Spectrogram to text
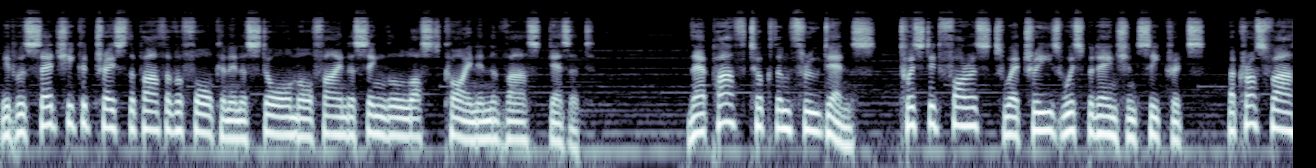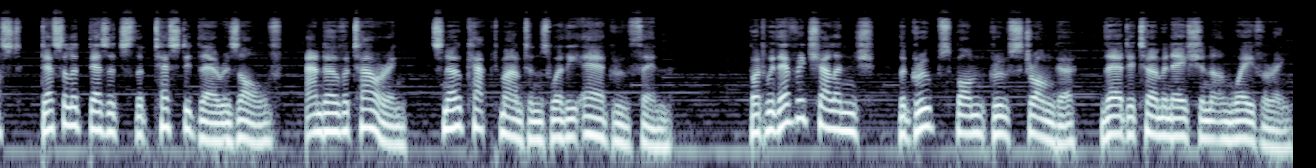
it was said she could trace the path of a falcon in a storm or find a single lost coin in the vast desert. Their path took them through dense, twisted forests where trees whispered ancient secrets, across vast, desolate deserts that tested their resolve, and over towering, snow-capped mountains where the air grew thin. But with every challenge, the group's bond grew stronger, their determination unwavering.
